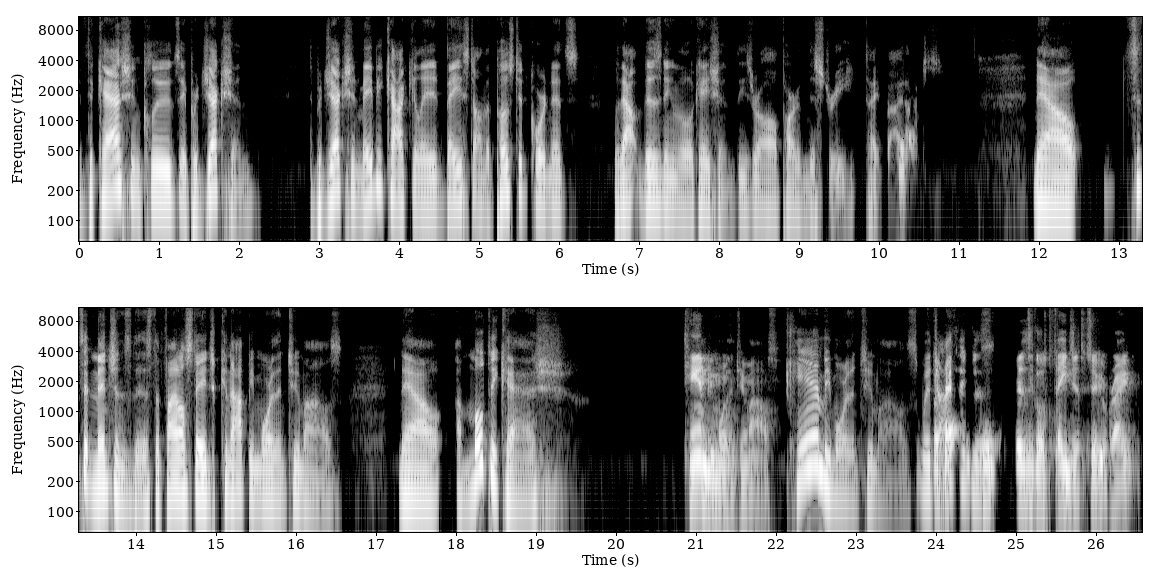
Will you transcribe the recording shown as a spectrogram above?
If the cache includes a projection, the projection may be calculated based on the posted coordinates without visiting the location. These are all part of mystery type items. Now, since it mentions this, the final stage cannot be more than two miles. Now, a multi cache Can be more than two miles. can be more than two miles, which But I think is physical stages too, right?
